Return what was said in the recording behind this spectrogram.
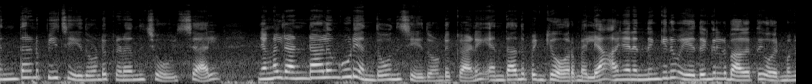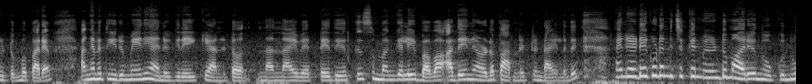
എന്താണ് ഇപ്പോൾ ഈ ചെയ്തുകൊണ്ട് നിൽക്കണതെന്ന് ചോദിച്ചാൽ ഞങ്ങൾ രണ്ടാളും കൂടി എന്തോ ഒന്ന് ചെയ്തുകൊണ്ടിരിക്കുകയാണ്. എന്താണെന്ന് ഇപ്പോൾ എനിക്ക് ഓർമ്മയില്ല. ആ ഞാൻ എന്തെങ്കിലും ഏതെങ്കിലും ഒരു ഭാഗത്ത് ഓർമ്മ കിട്ടുമ്പോൾ പറയാം. അങ്ങനെ തിരുമേനി അനുഗ്രഹിക്കുകയാണ് കേട്ടോ നന്നായി വരട്ടെ. ദീർഘ സുമംഗലി ഭവ. അതേ ഞാൻ അവിടെ പറഞ്ഞിട്ടുണ്ടായിരുന്നത്. അതിന്റെ ഇടയിൽ കൂടെ എന്റെ ചിക്കൻ വീണ്ടും ആരെയോ നോക്കുന്നു.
